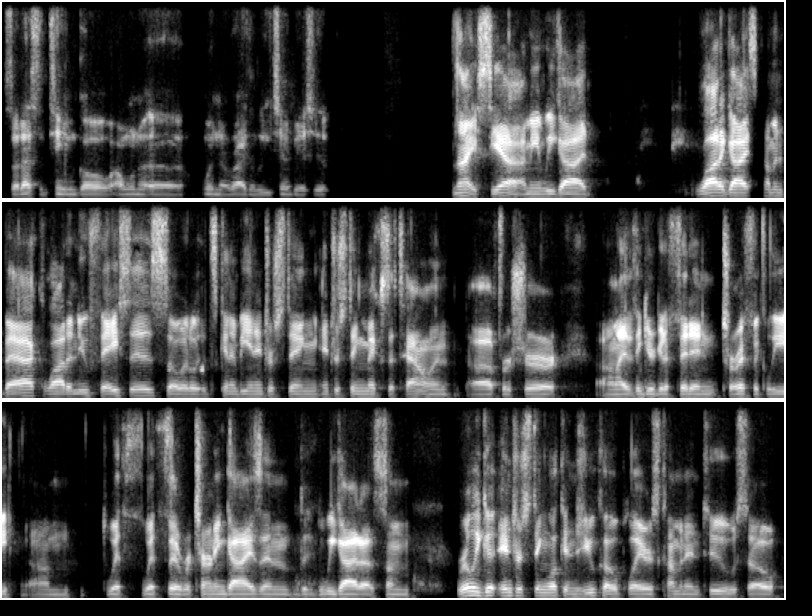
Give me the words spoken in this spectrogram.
so that's the team goal. I want to uh, win the Horizon League championship. Nice. Yeah. I mean, we got a lot of guys coming back, a lot of new faces, so it's going to be an interesting interesting mix of talent uh, for sure. Um, I think you're going to fit in terrifically um, with with the returning guys, and the, we got uh, some really good, interesting looking JUCO players coming in too. So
